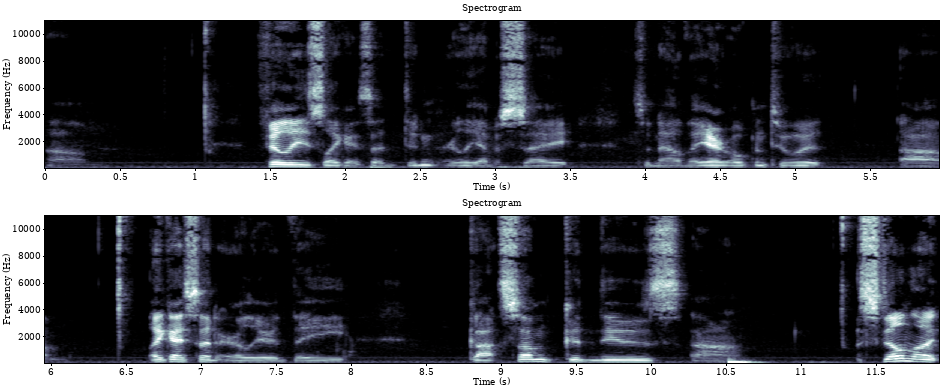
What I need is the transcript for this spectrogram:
Um, Phillies, like I said, didn't really have a say, so now they are open to it. Um, like I said earlier, they got some good news. Um, still not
